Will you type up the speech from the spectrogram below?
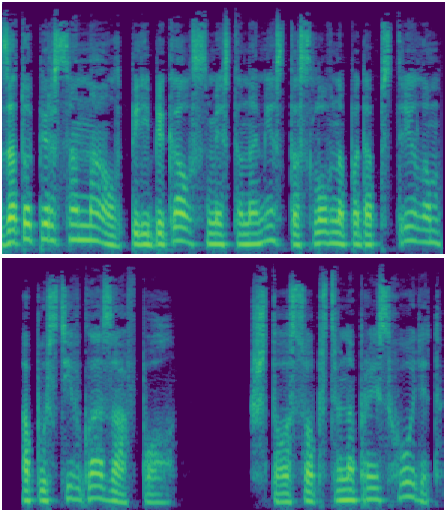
зато персонал перебегал с места на место, словно под обстрелом, опустив глаза в пол. Что, собственно, происходит?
